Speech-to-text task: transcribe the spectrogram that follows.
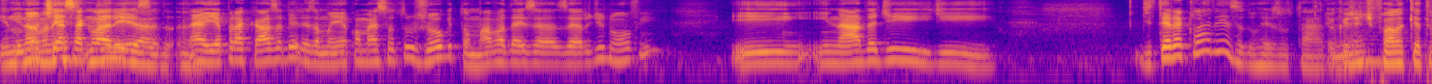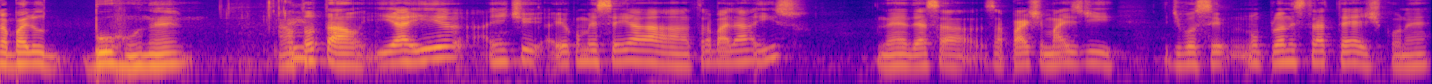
E e não não, tinha nem- essa clareza. é. Né, eu ia para casa, beleza, amanhã começa outro jogo e tomava 10 a 0 de novo e, e, nada de, de, de ter a clareza do resultado. É o que né? a gente fala que é trabalho burro, né? Ah, total. E aí a gente, eu comecei a trabalhar isso, né? Dessa essa parte mais de, de você no plano estratégico, né?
